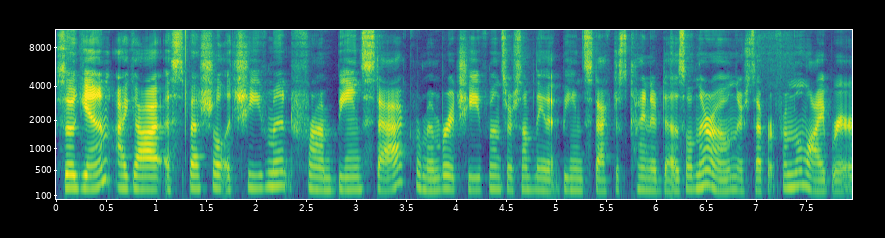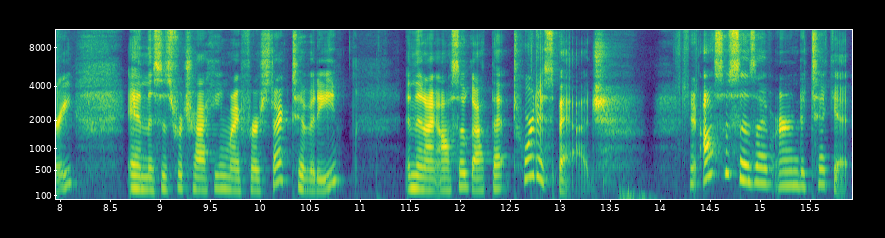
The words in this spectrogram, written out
So again, I got a special achievement from Beanstack. Remember, achievements are something that Beanstack just kind of does on their own. They're separate from the library. And this is for tracking my first activity. And then I also got that tortoise badge. It also says I've earned a ticket.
